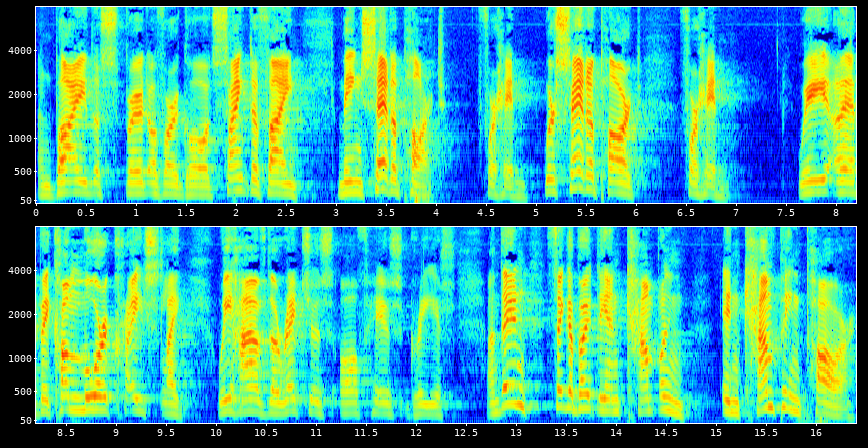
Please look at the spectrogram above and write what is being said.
and by the Spirit of our God. Sanctified means set apart for Him. We're set apart for Him. We uh, become more Christ like we have the riches of his grace. And then think about the encamping, encamping power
